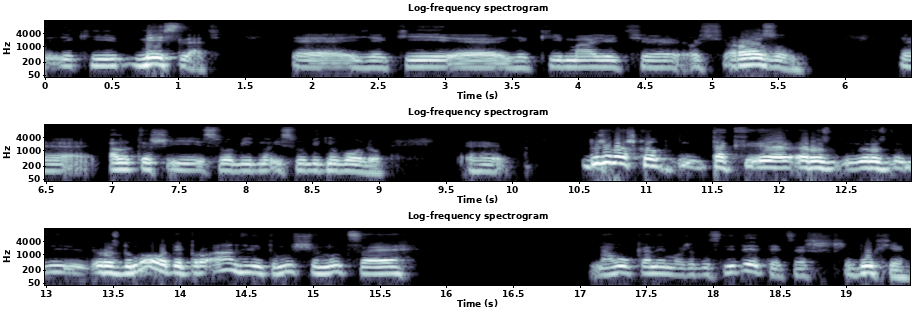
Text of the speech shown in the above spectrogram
які мислять, е, які, е, які мають е, ось розум, е, але теж і свобідну, і свобідну волю. Е, Дуже важко так е, роз, роз, роздумовувати про ангелів, тому що ну, це наука не може дослідити, це ж духи.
